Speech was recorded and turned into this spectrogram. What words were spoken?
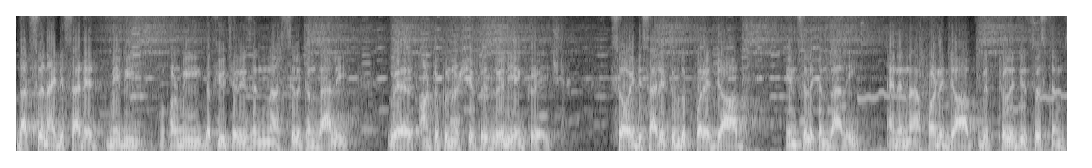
That's when I decided maybe for me the future is in uh, Silicon Valley where entrepreneurship is really encouraged. So I decided to look for a job in Silicon Valley and then I found a job with Trilogy Systems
